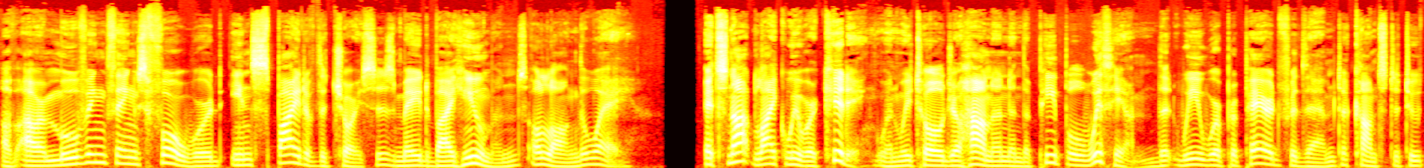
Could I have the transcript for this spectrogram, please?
of our moving things forward in spite of the choices made by humans along the way. It's not like we were kidding when we told Johanan and the people with him that we were prepared for them to constitute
